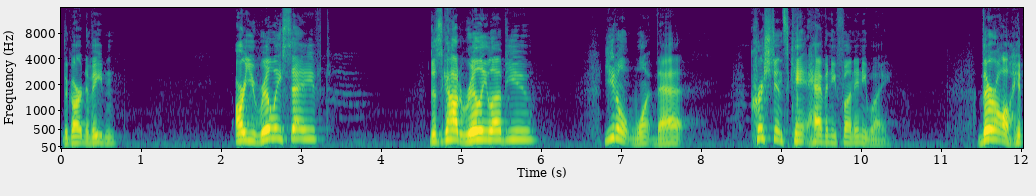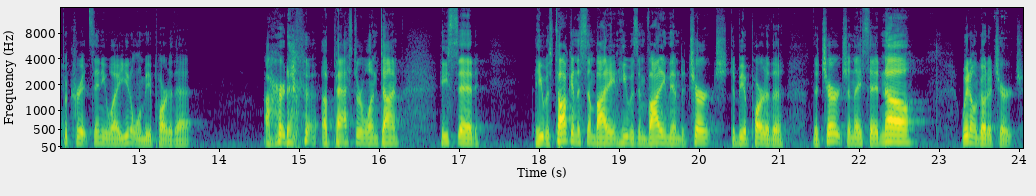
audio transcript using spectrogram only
the Garden of Eden. Are you really saved? Does God really love you? You don't want that. Christians can't have any fun anyway. They're all hypocrites anyway. You don't want to be a part of that. I heard a, a pastor one time, he said, he was talking to somebody and he was inviting them to church to be a part of the, the church, and they said, No, we don't go to church.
